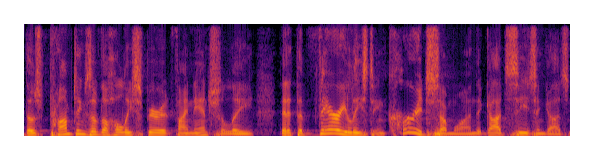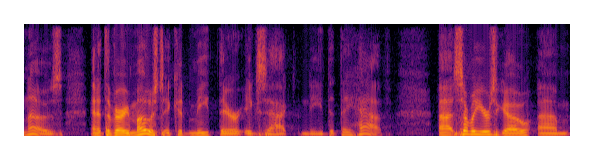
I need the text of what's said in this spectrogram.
those promptings of the Holy Spirit financially that at the very least encourage someone that God sees and God knows, and at the very most, it could meet their exact need that they have. Uh, several years ago, um,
